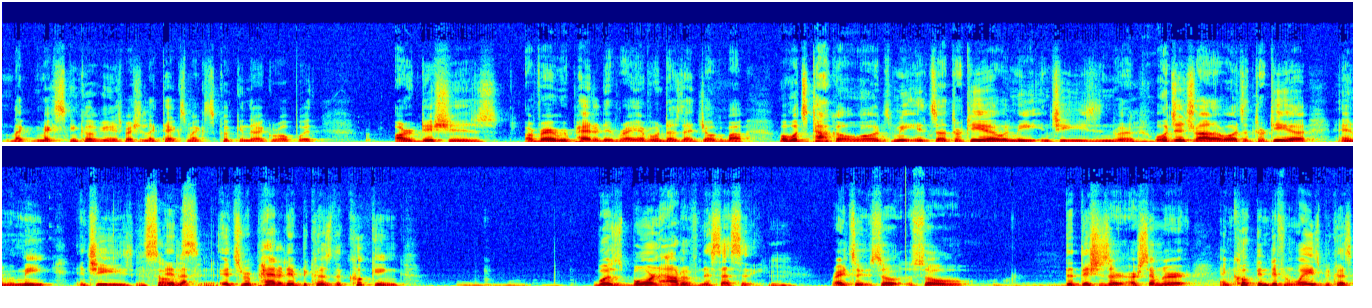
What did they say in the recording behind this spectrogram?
like Mexican cooking, especially like Tex-Mex cooking that I grew up with, our dishes are very repetitive, right? Everyone does that joke about, well, what's a taco? Well, it's meat. It's a tortilla with meat and cheese, and well, Mhm. what's an enchilada? Well, it's a tortilla and with meat and cheese. And sauce, And, like, yeah. It's repetitive because the cooking was born out of necessity Mm. right? So so so the dishes are, are similar and cooked in different ways because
